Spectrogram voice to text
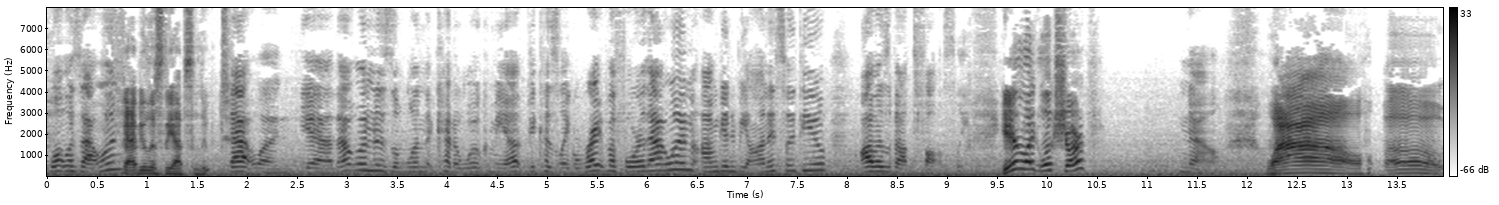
What was that one? Fabulously absolute. That one, yeah, that one is the one that kind of woke me up because, like, right before that one, I'm gonna be honest with you, I was about to fall asleep. You didn't like look sharp? No, Wow. Oh.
